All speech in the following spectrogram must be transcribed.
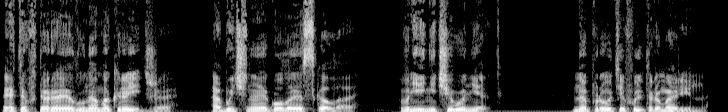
«Это вторая луна Макрейджа. Обычная голая скала. В ней ничего нет». «Напротив, ультрамарин»,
